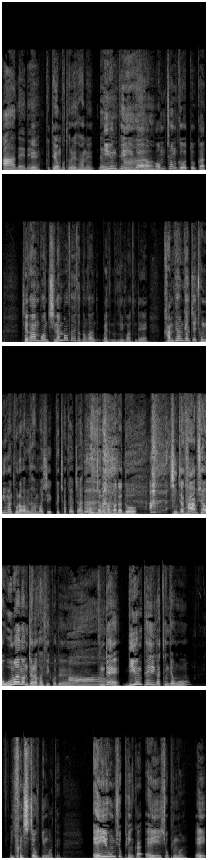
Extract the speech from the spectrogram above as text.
아, 네, 네. 네. 그 대형 포털에서 하는 네. 니은페이가 아, 어. 엄청 그것도 그러니까 제가 한번 지난 방송에서던 거 말씀드린 것 같은데 간편 결제 종류만 돌아가면서 한 번씩 그 첫 결제 할인 5천 원만 받아도 진짜 다 합치면 5만 원 절약할 수 있거든. 아. 근데 니은페이 같은 경우 이건 진짜 웃긴 것 같아. A 홈쇼핑, 그러니까 A 쇼핑몰, A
